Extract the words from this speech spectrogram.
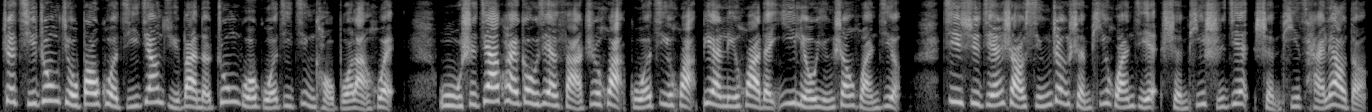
这其中就包括即将举办的中国国际进口博览会。五是加快构建法治化、国际化、便利化的一流营商环境，继续减少行政审批环节、审批时间、审批材料等。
